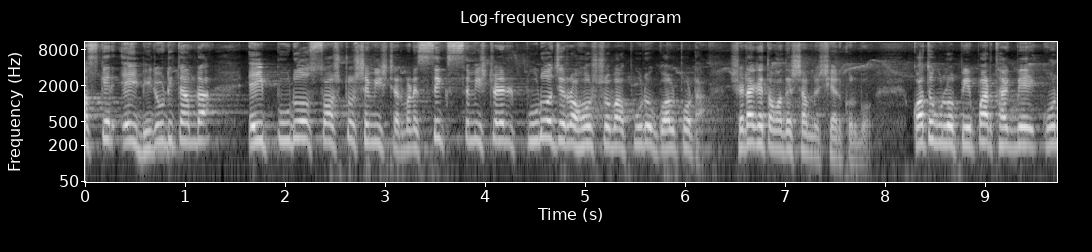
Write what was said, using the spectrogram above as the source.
আজকের এই ভিডিওটিতে আমরা এই পুরো ষষ্ঠ সেমিস্টার মানে সিক্স সেমিস্টারের পুরো যে রহস্য বা পুরো গল্পটা সেটাকে তোমাদের সামনে শেয়ার করব। কতগুলো পেপার থাকবে, কোন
